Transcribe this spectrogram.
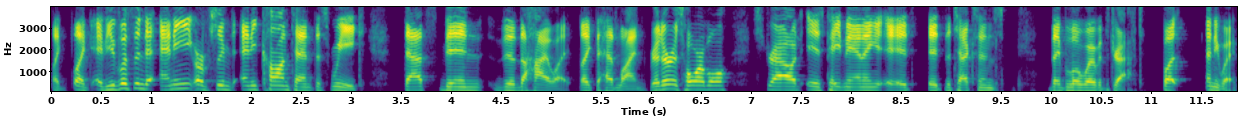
Like like if you've listened to any or streamed any content this week, that's been the the highlight, like the headline. Ridder is horrible. Stroud is Peyton Manning. It's it, it, the Texans. They blow away with the draft. But anyway,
